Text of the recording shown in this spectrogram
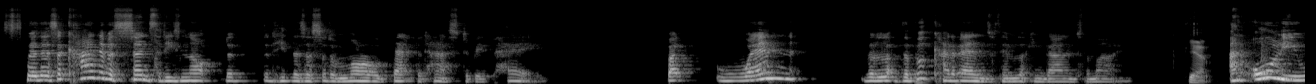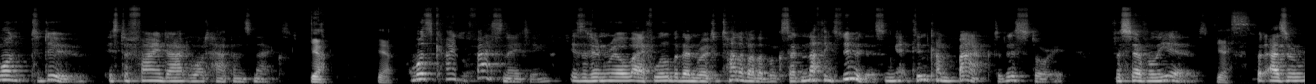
So there's a kind of a sense that he's not, that, that he, there's a sort of moral debt that has to be paid. But when the, the book kind of ends with him looking down into the mine. Yeah. And all you want to do is to find out what happens next. Yeah. Yeah. What's kind of fascinating is that in real life, Wilbur then wrote a ton of other books that had nothing to do with this and didn't come back to this story for several years. Yes. But as a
